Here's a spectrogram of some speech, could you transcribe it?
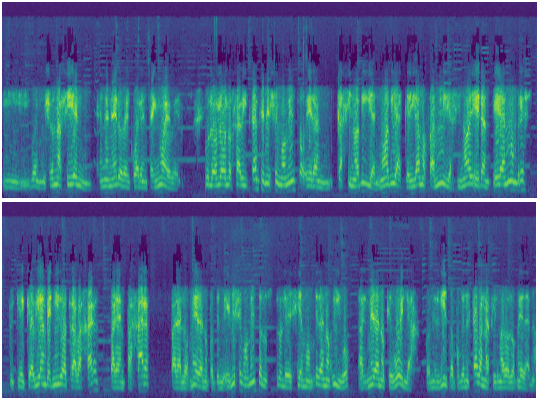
Y bueno, yo nací en, en enero del 49 los habitantes en ese momento eran casi no había, no había que digamos familias, sino eran eran hombres que, que habían venido a trabajar para empajar para los médanos, porque en ese momento nosotros le decíamos médanos vivos al médano que vuela con el viento, porque no estaban afirmados los médanos,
